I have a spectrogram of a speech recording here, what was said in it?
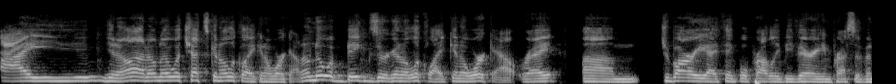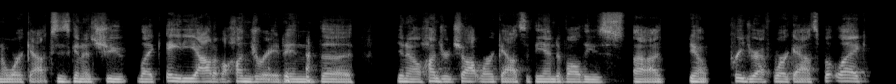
I, you know, I don't know what Chet's going to look like in a workout. I don't know what bigs are going to look like in a workout, right? Um, Jabari, I think, will probably be very impressive in a workout because he's going to shoot like 80 out of 100 in the, you know, 100 shot workouts at the end of all these, uh, you know, pre draft workouts. But like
